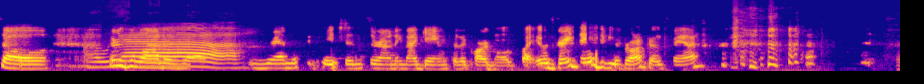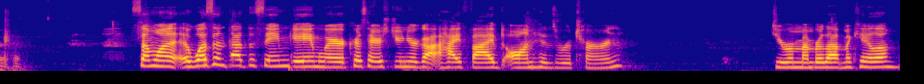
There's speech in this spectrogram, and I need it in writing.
so Oh There's a lot of, uh, ramifications surrounding that game for the Cardinals, but it was a great day to be a Broncos fan. Someone, it wasn't that the same game where Chris Harris Jr. got high fived on his return. Do you remember that, Makayla?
